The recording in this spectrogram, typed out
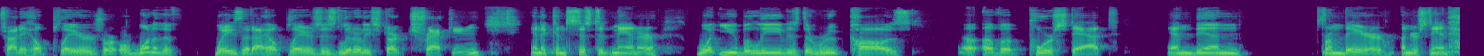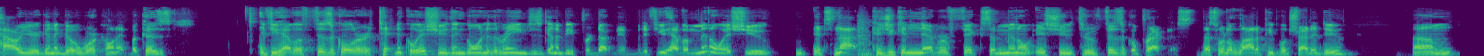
try to help players, or, or one of the ways that I help players is literally start tracking in a consistent manner what you believe is the root cause uh, of a poor stat. And then from there, understand how you're going to go work on it. Because if you have a physical or a technical issue, then going to the range is going to be productive. But if you have a mental issue, it's not because you can never fix a mental issue through physical practice. That's what a lot of people try to do. Um,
